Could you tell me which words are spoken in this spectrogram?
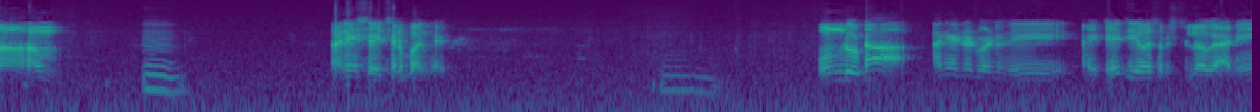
నాహం అనే స్వేచ్ఛను పొందాడు. ఉండుట అనేటటువంటిది అయితే జీవ సృష్టిలో గాని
